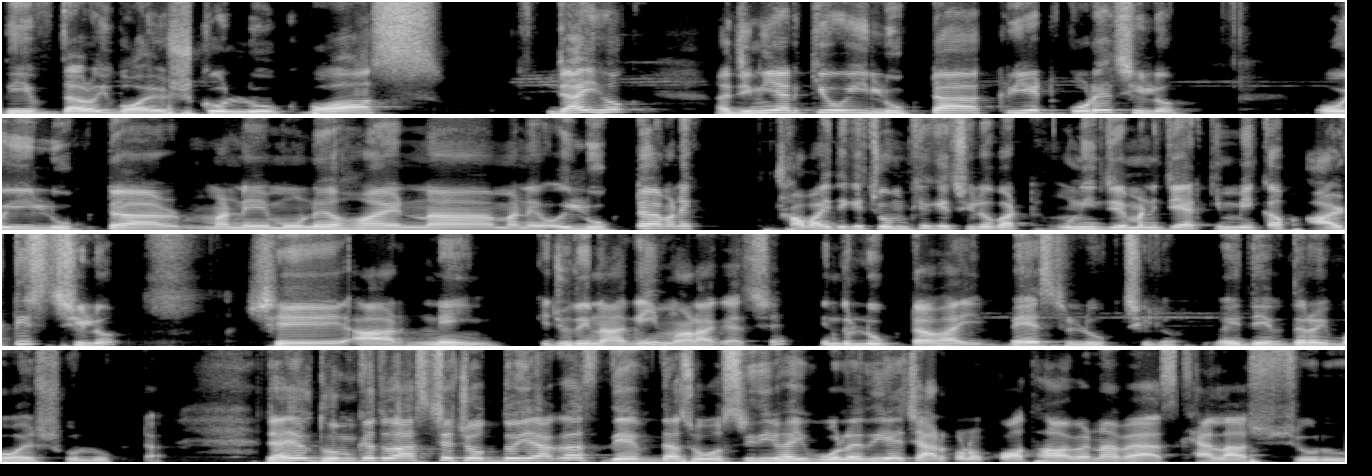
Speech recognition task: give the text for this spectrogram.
দেবদার ওই বয়স্ক লুক বস যাই হোক, যিনি আর কি ওই লুকটা ক্রিয়েট করেছিল, ওই লুকটার মানে মনে হয় না মানে ওই লুকটা মানে সবাই দেখে চমকে গেছিল বাট উনি যে মানে যে আর কি মেকআপ আর্টিস্ট ছিল, সে আর নেই। কিছুদিন আগেই মারা গেছে। কিন্তু লুকটা ভাই বেস্ট লুক ছিল, এই দেবদের ওই বয়স্ক লুকটা। যাই হোক, ধূমকেতু আসছে চোদ্দই আগস্ট, দেবদাস শুভশ্রীদি ভাই বলে দিয়েছে, আর কোনো কথা হবে না, ব্যাস, খেলা শুরু।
